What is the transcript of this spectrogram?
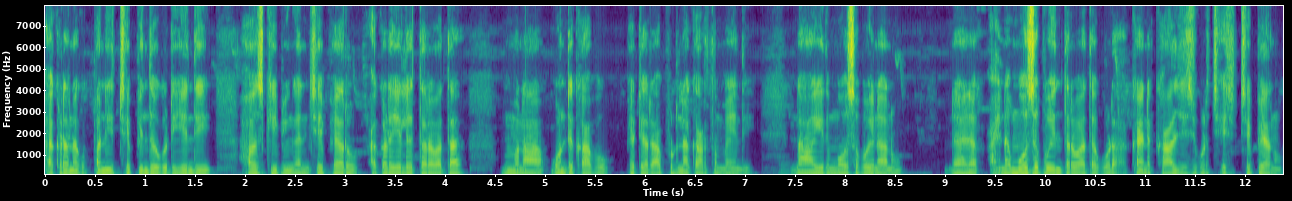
అక్కడ నాకు పని చెప్పింది ఒకటి. ఏంది? హౌస్ కీపింగ్ అని చెప్పారు. అక్కడ వెళ్ళిన తర్వాత మన ఒంటి కాపు పెట్టారు. అప్పుడు నాకు అర్థమైంది. నా ఇది మోసపోయినాను. నేను- ఆయన మోసపోయిన తర్వాత కూడా ఆయన కాల్ చేసి కూడా చేసి చెప్పాను.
